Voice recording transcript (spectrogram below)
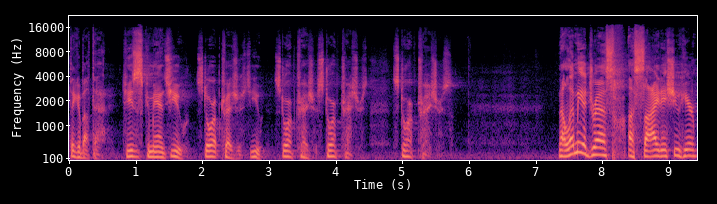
Think about that. Jesus commands you store up treasures. You store up treasures, store up treasures, store up treasures. Now, let me address a side issue here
